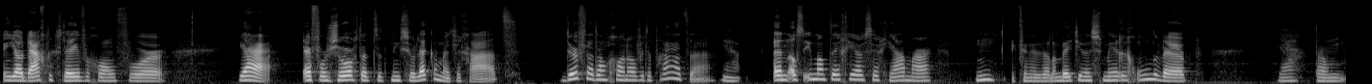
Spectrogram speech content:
in jouw dagelijks leven gewoon voor, ja, ervoor zorgt dat het niet zo lekker met je gaat, durf daar dan gewoon over te praten. Ja. En als iemand tegen jou zegt, ja, maar hm, ik vind het wel een beetje een smerig onderwerp. Ja, dan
